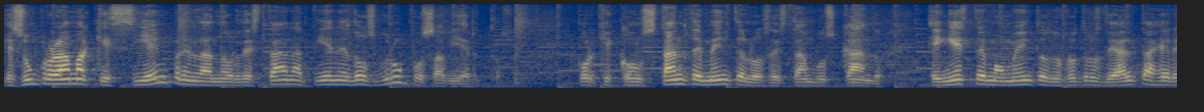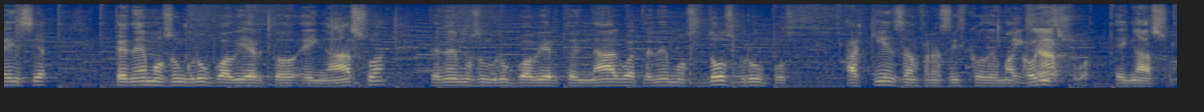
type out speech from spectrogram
es un programa que siempre en la nordestana tiene dos grupos abiertos, porque constantemente los están buscando. En este momento nosotros de alta gerencia tenemos un grupo abierto en Asua, tenemos un grupo abierto en Nagua, tenemos dos grupos aquí en San Francisco de Macorís. Asua. En Asua.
